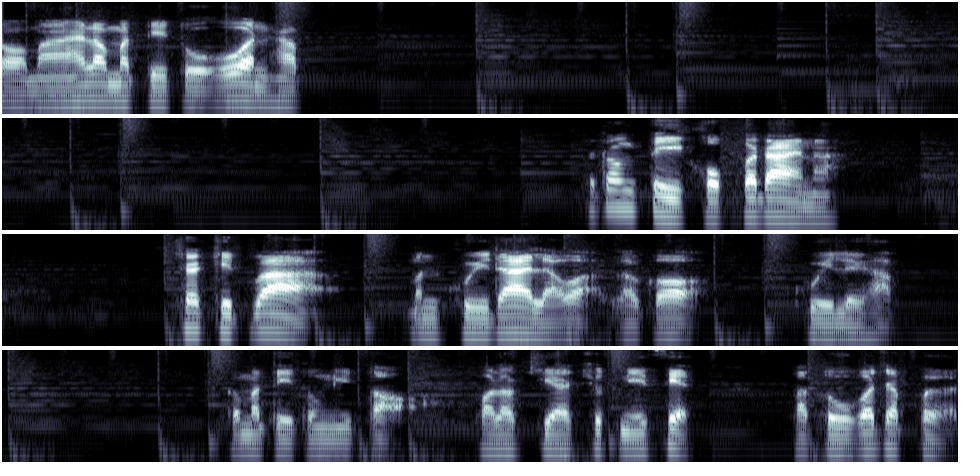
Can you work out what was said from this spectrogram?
ต่อมาให้เรามาตีตัวอ้วนครับ ไม่ต้องตีครบก็ได้นะแค่คิดว่ามันคุยได้แล้วอะ่ะแล้วก็คุยเลยครับ ก็มาตีตรงนี้ต่อ พอเราเคลียร์ชุดนี้เสร็จประตูก็จะเปิด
